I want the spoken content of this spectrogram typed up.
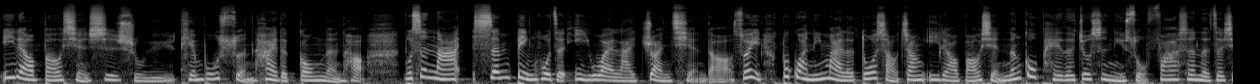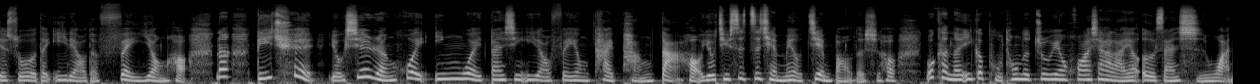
医疗保险是属于填补损害的功能哈，不是拿生病或者意外来。来赚钱的，所以不管你买了多少张医疗保险，能够赔的就是你所发生的这些所有的医疗的费用哈。那的确有些人会因为担心医疗费用太庞大哈，尤其是之前没有健保的时候，我可能一个普通的住院花下来要二三十万，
